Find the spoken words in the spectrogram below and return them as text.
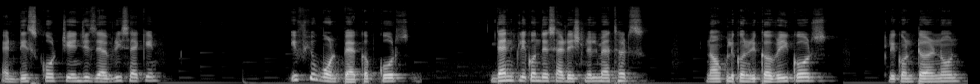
And this code changes every second. If you want backup codes, then click on this additional methods now click on recovery codes, click on turn on.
